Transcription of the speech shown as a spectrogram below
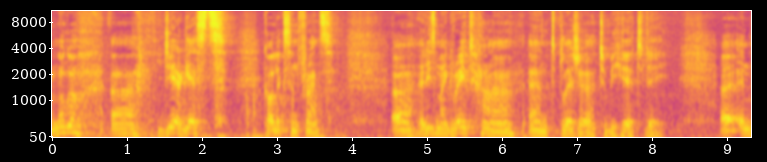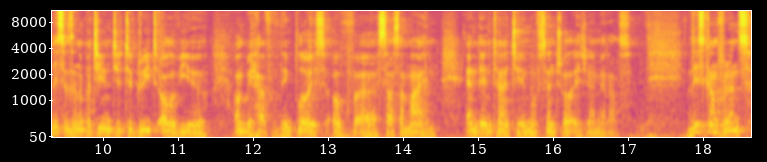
mnogo. Uh, dear guests, colleagues and friends, uh, it is my great honor and pleasure to be here today. Uh, and this is an opportunity to greet all of you on behalf of the employees of uh, Sasa Mine and the entire team of Central Asia Metals. This conference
